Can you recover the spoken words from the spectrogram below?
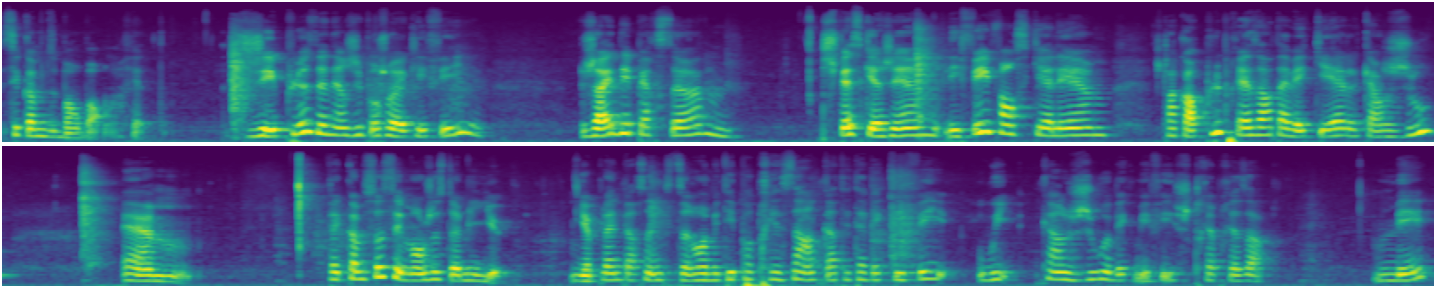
c'est comme du bonbon, en fait. J'ai plus d'énergie pour jouer avec les filles. J'aide des personnes. Je fais ce que j'aime. Les filles font ce qu'elles aiment. Je suis encore plus présente avec elles quand je joue. Euh, fait comme ça, c'est mon juste milieu. Il y a plein de personnes qui diront, mais t'es pas présente quand t'es avec tes filles. Oui, quand je joue avec mes filles, je suis très présente. Mais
